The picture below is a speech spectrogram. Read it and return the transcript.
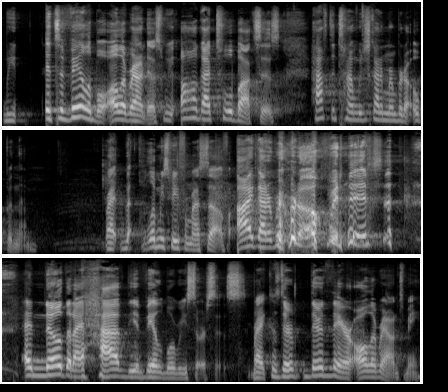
We, it's available all around us. We all got toolboxes. Half the time, we just got to remember to open them, right? Let me speak for myself. I got to remember to open it and know that I have the available resources, right? Because they're they're there all around me.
